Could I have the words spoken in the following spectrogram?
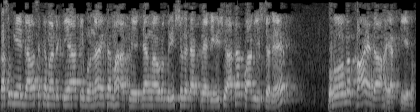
පසුගිය දවසක මට කියා තිබුණා එක මහත්මයෙක් දැන් අවුරුදු 20කටත් වැඩි 28ක් වාගේ ඉස්සර බොහෝම කාය දාහයක් තියෙනවා.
